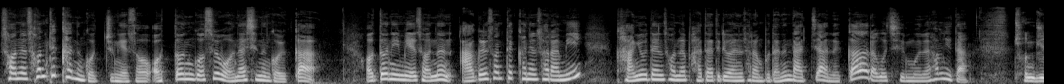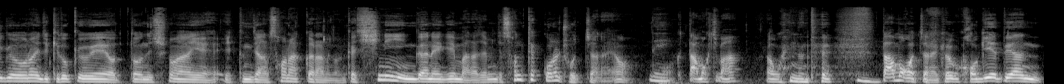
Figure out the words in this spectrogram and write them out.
선을 선택하는 것 중에서 어떤 것을 원하시는 걸까? 어떤 의미에서는 악을 선택하는 사람이 강요된 선을 받아들여 하는 사람보다는 낫지 않을까라고 질문을 합니다. 천주교나 이제 기독교의 어떤 신화에 등장하는 선악과라는 거. 그러니까 신이 인간에게 말하자면 이제 선택권을 줬잖아요. 네. 어, 따먹지 마 라고 했는데 음. 따먹었잖아요. 결국 거기에 대한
